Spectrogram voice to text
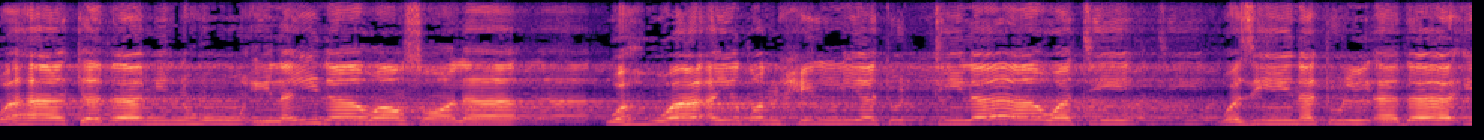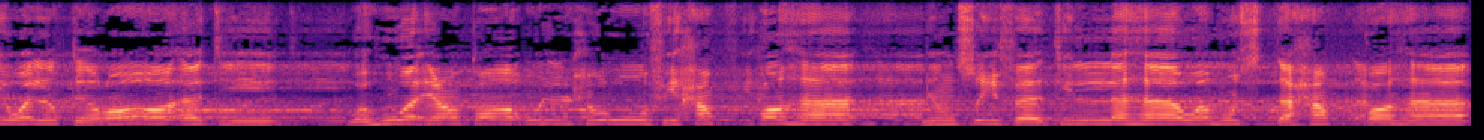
وهكذا منه إلينا وصلا وهو أيضا حلية التلاوة وزينة الأداء والقراءة وهو إعطاء الحروف حقها من صفة لها ومستحقها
